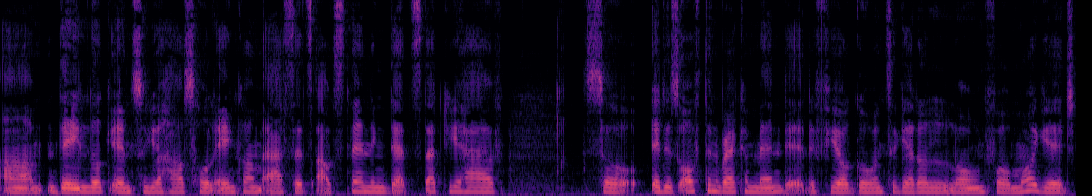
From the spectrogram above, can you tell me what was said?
Um, they look into your household income, assets, outstanding debts that you have. So it is often recommended if you're going to get a loan for a mortgage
